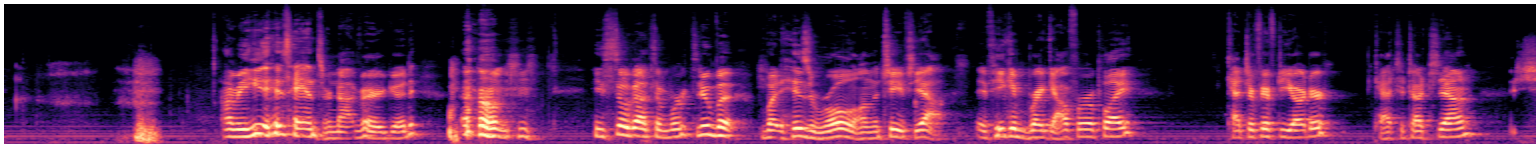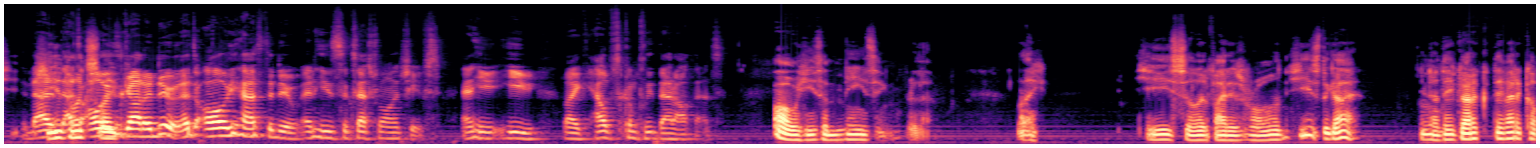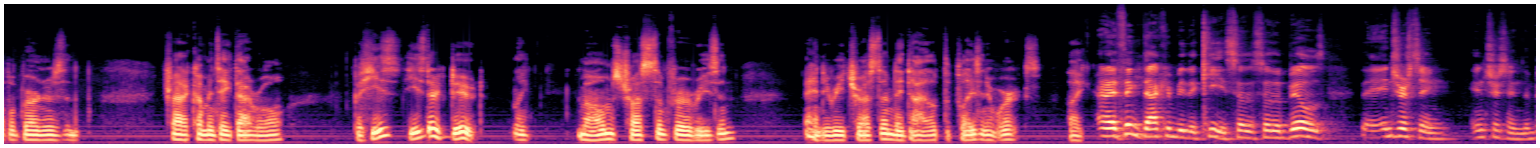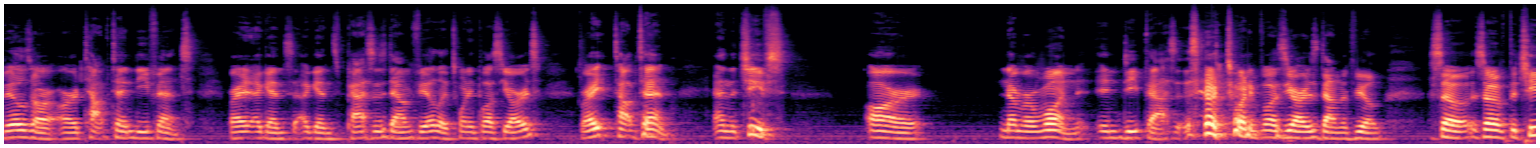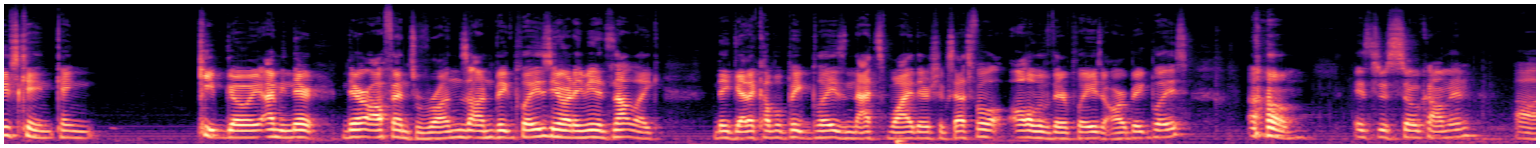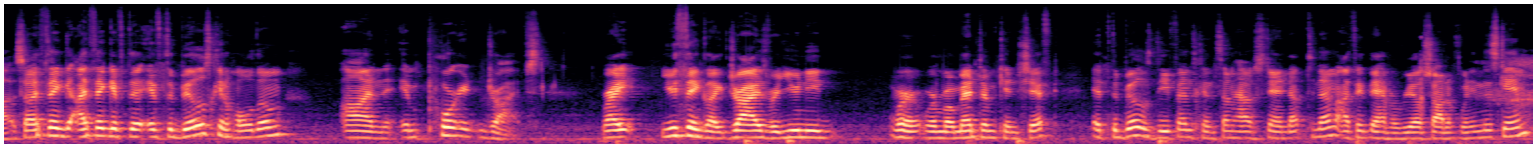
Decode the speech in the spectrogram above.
I mean, he, his hands are not very good. Um, he's still got some work to do, but but his role on the Chiefs, yeah, if he can break out for a play, catch a fifty-yarder, catch a touchdown, that, that's all like he's got to do. That's all he has to do, and he's successful on the Chiefs. And he he like helps complete that offense. oh, he's amazing for them. Like he solidified his role, and he's the guy. You know, they've got a, they've had a couple burners and try to come and take that role, but he's he's their dude. Like Mahomes trusts him for a reason. Andy Reid trusts him. They dial up the plays, and it works. Like And I think that could be the key. So so the Bills, interesting, interesting. The Bills are are top ten defense, right? Against against passes downfield, like twenty plus yards, right? Top ten, and the Chiefs are number one in deep passes, twenty plus yards down the field. So so if the Chiefs can can keep going, I mean their their offense runs on big plays. You know what I mean? It's not like they get a couple big plays and that's why they're successful. All of their plays are big plays. Um, it's just so common. Uh, so I think I think if the if the Bills can hold them on important drives, right? You think like drives where you need where where momentum can shift. If the Bills defense can somehow stand up to them, I think they have a real shot of winning this game.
